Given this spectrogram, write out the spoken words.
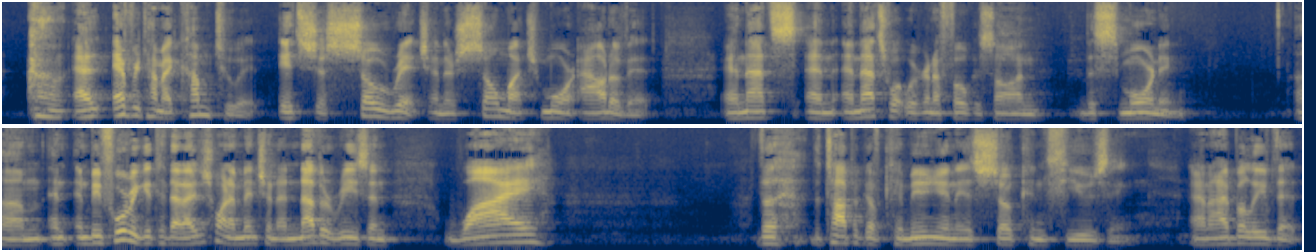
every time I come to it, it's just so rich and there's so much more out of it. And that's, and, and that's what we're going to focus on this morning. Um, and, and before we get to that, I just want to mention another reason why the, the topic of communion is so confusing. And I believe that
